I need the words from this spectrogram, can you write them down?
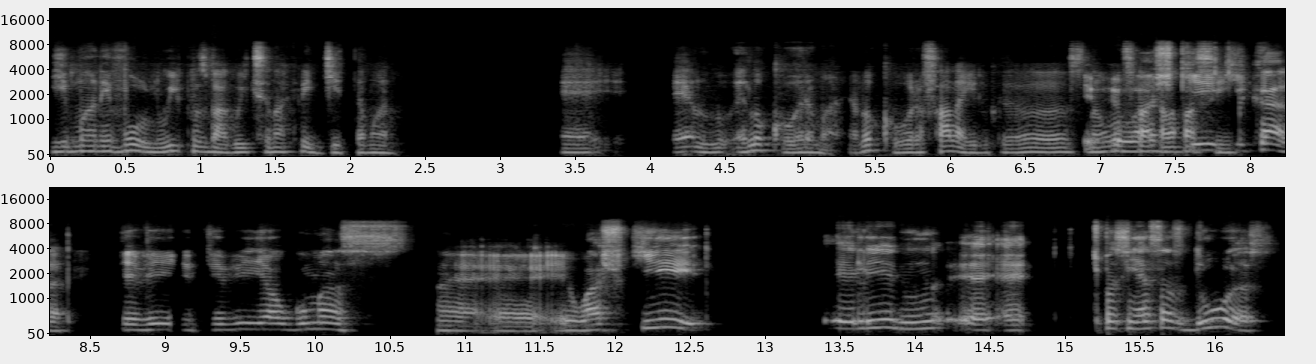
E, mano, evolui pros bagulho que você não acredita, mano. É, é, é loucura, mano. É loucura. Fala aí, Lucas. Eu, eu acho que, que, cara, teve, teve algumas. É, é, eu acho que ele. É, é, tipo assim, essas duas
